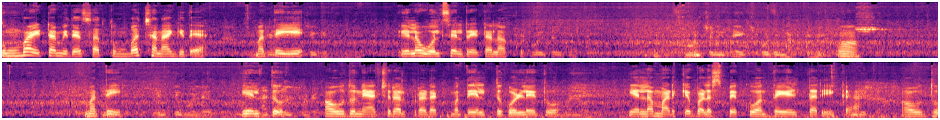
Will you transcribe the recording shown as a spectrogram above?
ತುಂಬ ಐಟಮ್ ಇದೆ ಸರ್ ತುಂಬ ಚೆನ್ನಾಗಿದೆ. ಮತ್ತು ಎಲ್ಲ ಹೋಲ್ಸೇಲ್ ರೇಟಲ್ಲಿ ಹಾಕ್ಬಿಟ್ಟು. ಹ್ಞೂ ಮತ್ತು ಎಲ್ತು ಹೌದು ನ್ಯಾಚುರಲ್ ಪ್ರಾಡಕ್ಟ್ ಮತ್ತು ಎಲ್ತ್ಗೆ ಒಳ್ಳೆಯದು ಎಲ್ಲ ಮಡಕೆ ಬಳಸಬೇಕು ಅಂತ ಹೇಳ್ತಾರೆ ಈಗ. ಹೌದು.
